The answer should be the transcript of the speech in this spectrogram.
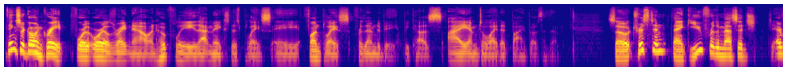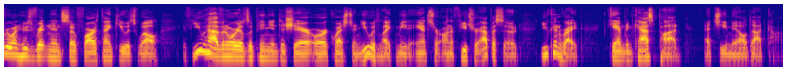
things are going great for the Orioles right now, and hopefully that makes this place a fun place for them to be because I am delighted by both of them. So, Tristan, thank you for the message. To everyone who's written in so far, thank you as well. If you have an Orioles opinion to share or a question you would like me to answer on a future episode, you can write camdencastpod at gmail.com.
